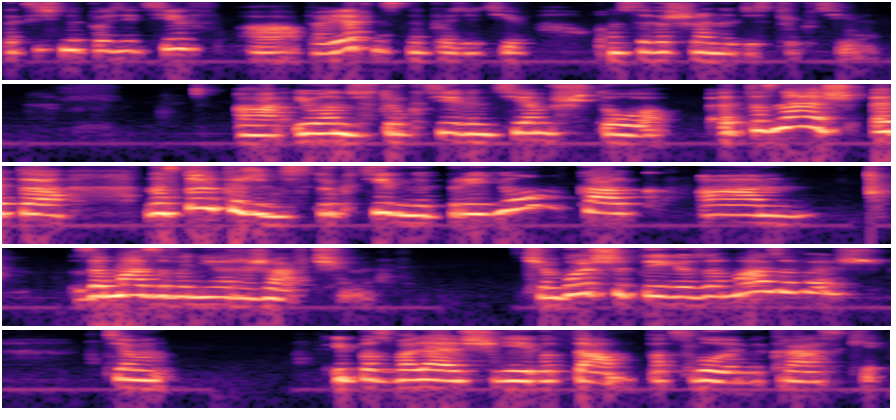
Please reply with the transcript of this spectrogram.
Токсичный позитив, а, поверхностный позитив, он совершенно деструктивен. А, и он деструктивен тем, что это, знаешь, это настолько же деструктивный прием, как а, замазывание ржавчины. Чем больше ты ее замазываешь, тем и позволяешь ей вот там, под слоями краски,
